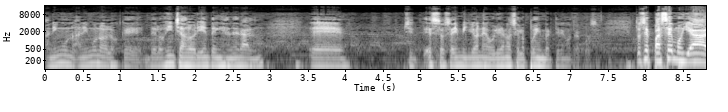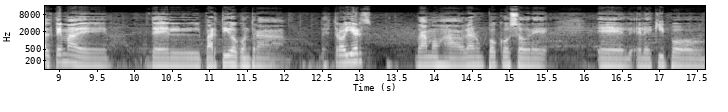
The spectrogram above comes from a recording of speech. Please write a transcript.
a ninguno, a ninguno de los que de los hinchas de Oriente en general, ¿no? Eh, si esos 6 millones bolivianos se los puede invertir en otra cosa. Entonces pasemos ya al tema de, del partido contra Destroyers. Vamos a hablar un poco sobre el, equipo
